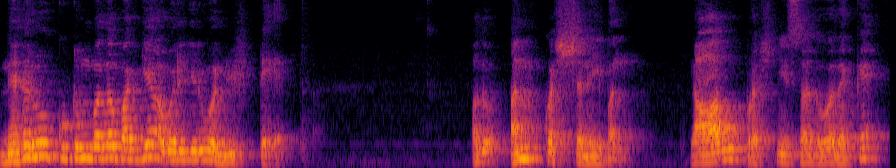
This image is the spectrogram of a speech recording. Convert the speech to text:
ನೆಹರು ಕುಟುಂಬದ ಬಗ್ಗೆ ಅವರಿಗಿರುವ ನಿಷ್ಠೆ. ಅದು ಅನ್ಕ್ವಶನೇಬಲ್ ಯಾರೂ ಪ್ರಶ್ನಿಸೋದಕ್ಕೆ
